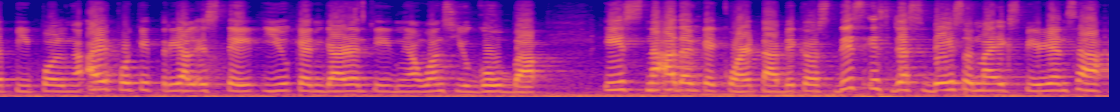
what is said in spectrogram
the people nga ay porket real estate you can guarantee nga once you go back is naadan kay kwarta because this is just based on my experience ha.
